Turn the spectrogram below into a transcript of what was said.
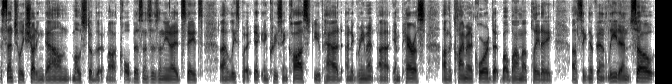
essentially shutting down most of the uh, coal businesses in the United States, uh, at least increasing cost. You've had an agreement uh, in Paris on the climate accord that Obama played a, a significant lead in. So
